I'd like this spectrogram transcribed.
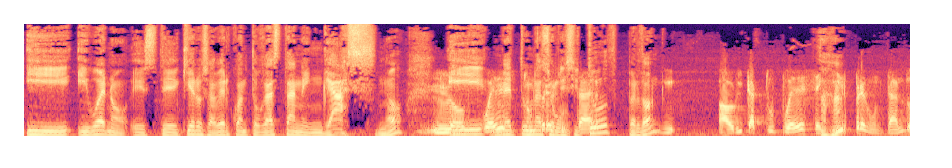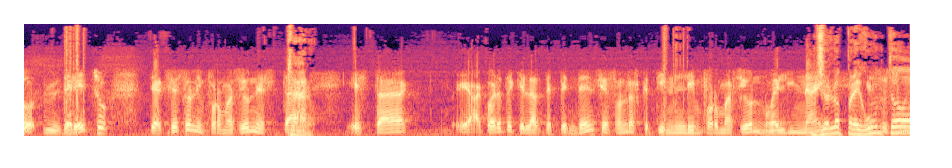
Y, y, bueno, este quiero saber cuánto gastan en gas, ¿no? y meto una solicitud, perdón ahorita tú puedes seguir preguntando, el derecho de acceso a la información está, está eh, acuérdate que las dependencias son las que tienen la información, no el INAI. Yo lo pregunto,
